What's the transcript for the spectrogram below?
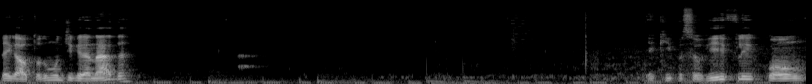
Legal, todo mundo de granada. Equipa seu rifle com.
